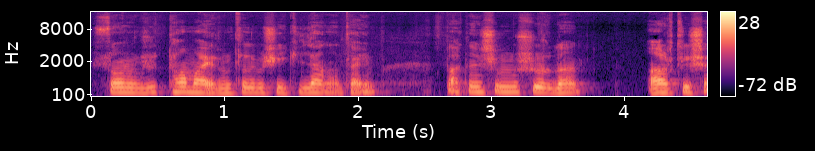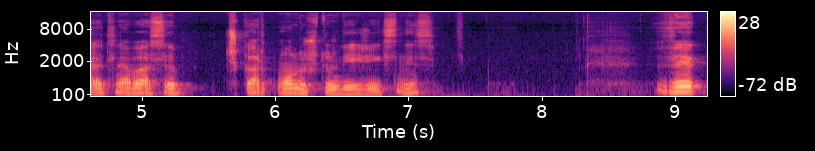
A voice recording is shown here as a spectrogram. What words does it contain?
sonucu tam ayrıntılı bir şekilde anlatayım. Bakın şimdi şuradan artı işaretine basıp çıkartma oluştur diyeceksiniz. Ve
